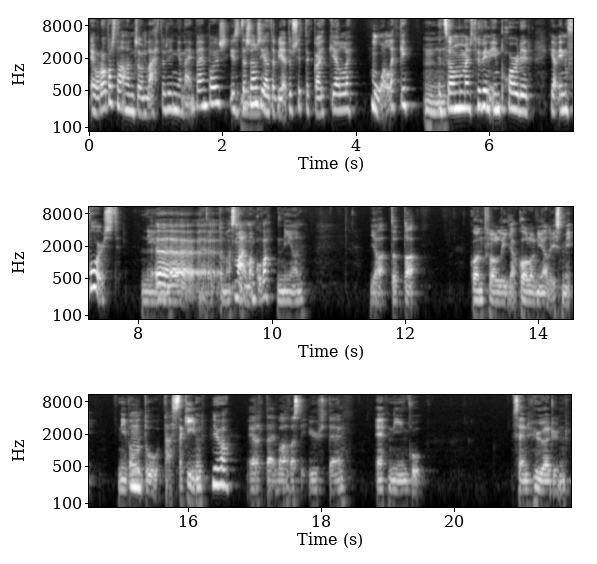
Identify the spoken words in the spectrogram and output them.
Euroopastahan se on lähtöisin ja näin päin pois. Ja sitten mm. se on sieltä viety sitten kaikkialle muuallekin. Mm. Et se on mun mielestä hyvin imported ja enforced Niin, öö, maailmankuva. Niin on. Ja tota, kontrolli ja kolonialismi nivoutuu mm. tässäkin Joo. erittäin vahvasti yhteen. Eh, niin kuin sen hyödyn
